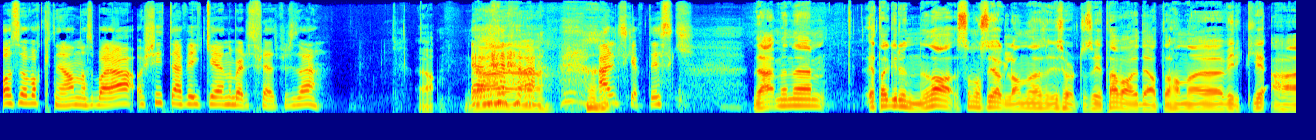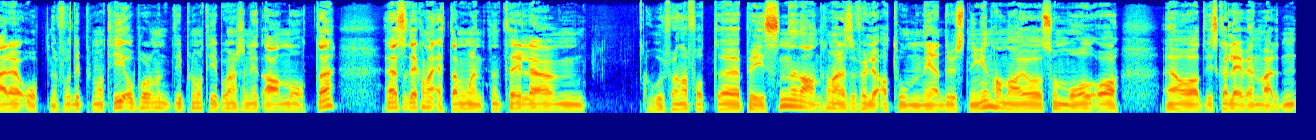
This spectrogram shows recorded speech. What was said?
Og så våkner han og så bare Å, shit, jeg fikk eh, Nobels fredspris i dag. Ja. Det er, Jeg er litt skeptisk. er, men eh, et av grunnene, da, som også Jagland eh, vi hørte så vidt her, var jo det at han eh, virkelig er eh, åpne for diplomati, og på diplomati på kanskje en litt annen måte. Så det kan være et av momentene til hvorfor han har fått prisen. En annen kan være selvfølgelig atomnedrustningen. Han har jo som mål å at vi skal leve i en verden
